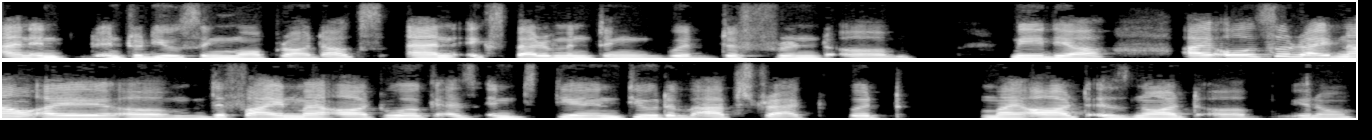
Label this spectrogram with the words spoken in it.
and in, introducing more products and experimenting with different um, media. I also right now i um, define my artwork as intuitive abstract but my art is not uh, you know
